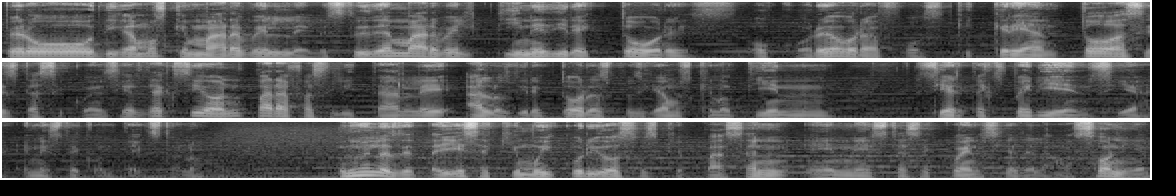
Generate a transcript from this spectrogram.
pero digamos que Marvel, el estudio de Marvel, tiene directores o coreógrafos que crean todas estas secuencias de acción para facilitarle a los directores, pues digamos que no tienen cierta experiencia en este contexto, ¿no? Uno de los detalles aquí muy curiosos que pasan en esta secuencia de la Amazonia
